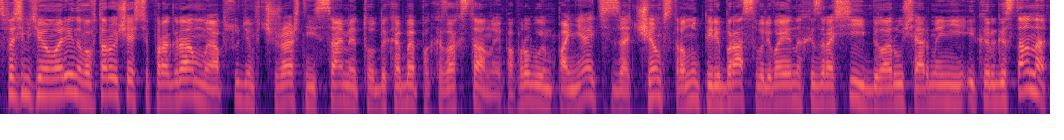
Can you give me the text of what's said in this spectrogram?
Спасибо тебе, Марина. Во второй части программы обсудим вчерашний саммит ОДКБ по Казахстану и попробуем понять, зачем в страну перебрасывали военных из России, Беларуси, Армении и Кыргызстана,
